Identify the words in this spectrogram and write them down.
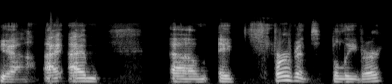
yeah, I, I, am um, a fervent believer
